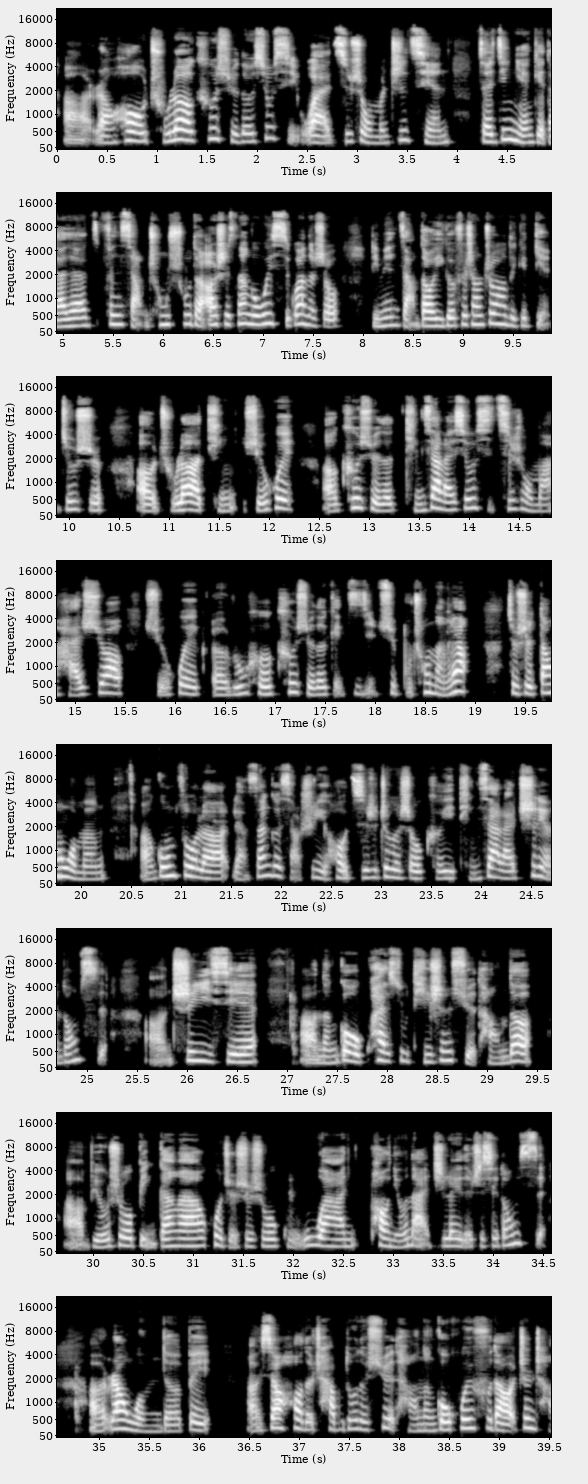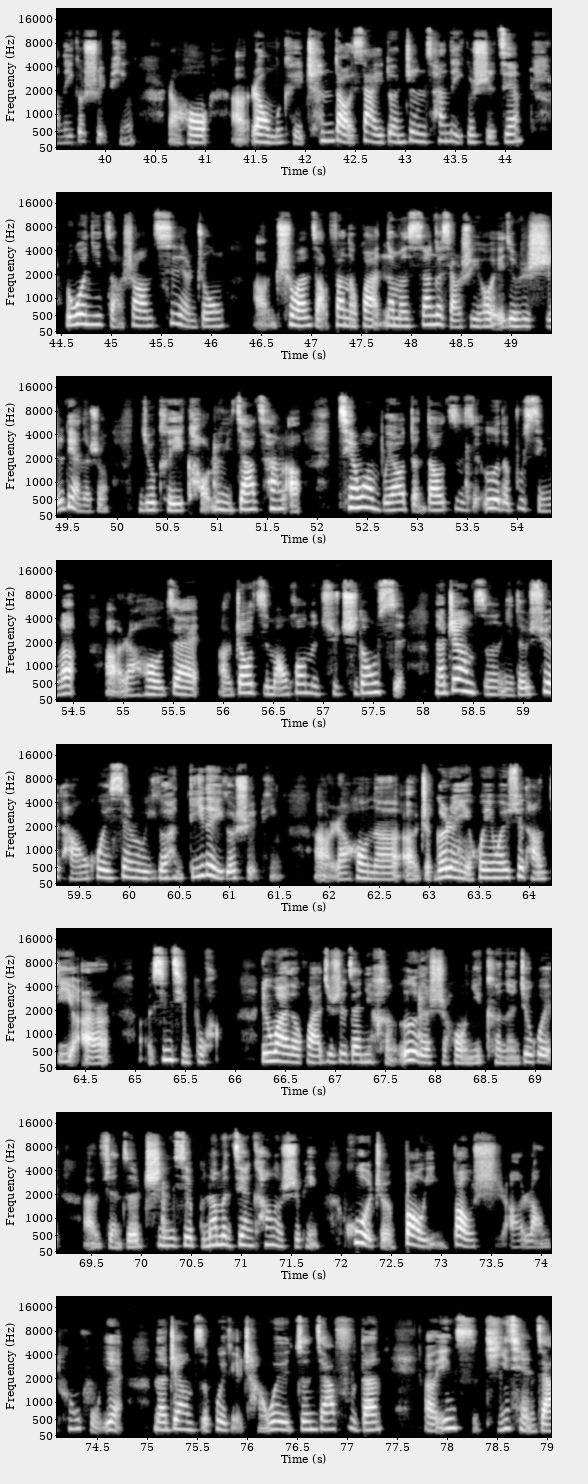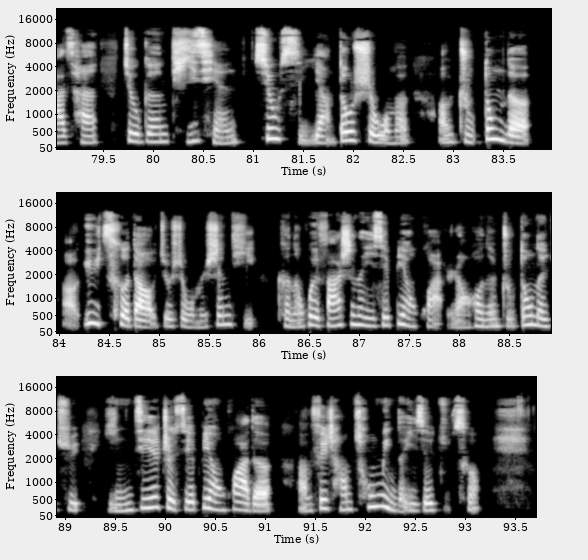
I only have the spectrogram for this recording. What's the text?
啊。然后除了科学的休息以外，其实我们之前在今年给大家分享冲书的二十三个微习惯的时候，里面讲到一个非常重要的一个点，就是呃除了停学会。呃，科学的停下来休息，其实我们还需要学会呃如何科学的给自己去补充能量。就是当我们呃工作了两三个小时以后，其实这个时候可以停下来吃点东西，啊，吃一些啊能够快速提升血糖的啊，比如说饼干啊，或者是说谷物啊，泡牛奶之类的这些东西，啊，让我们的被啊消耗的差不多的血糖能够恢复到正常的一个水平。然后啊，让我们可以撑到下一顿正餐的一个时间。如果你早上七点钟啊吃完早饭的话，那么三个小时以后，也就是十点的时候，你就可以考虑加餐了啊！千万不要等到自己饿的不行了啊，然后再啊着急忙慌的去吃东西。那这样子，你的血糖会陷入一个很低的一个水平啊，然后呢，呃，整个人也会因为血糖低而心情不好。另外的话，就是在你很饿的时候，你可能就会啊选择吃一些不那么健康的食品，或者暴饮暴食啊，狼吞虎咽。那这样子会给肠胃增加负担啊。因此，提前加餐就跟提前休息一样，都是我们呃主动的啊预测到，就是我们身体可能会发生的一些变化，然后呢，主动的去迎接这些变化的啊非常聪明的一些举措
